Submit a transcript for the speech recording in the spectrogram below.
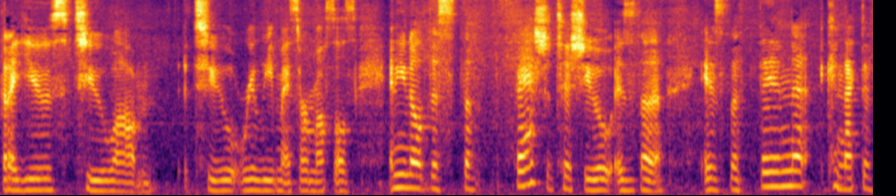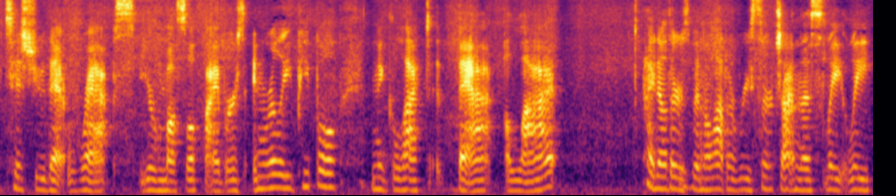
that I use to um, to relieve my sore muscles. And you know this the fascia tissue is the is the thin connective tissue that wraps your muscle fibers and really people neglect that a lot I know there's been a lot of research on this lately,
